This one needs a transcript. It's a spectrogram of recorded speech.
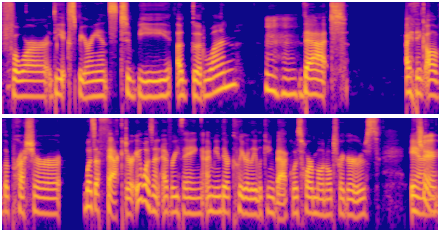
for the experience to be a good one mm-hmm. that I think all of the pressure was a factor. It wasn't everything. I mean, there clearly looking back was hormonal triggers and sure.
